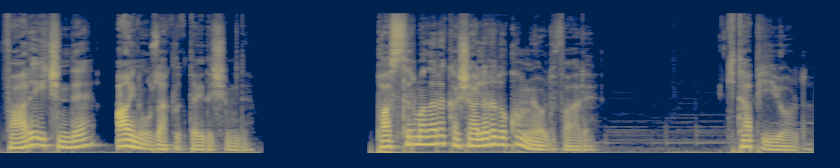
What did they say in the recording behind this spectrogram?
fare içinde aynı uzaklıktaydı şimdi. Pastırmalara, kaşarlara dokunmuyordu fare. Kitap yiyordu.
